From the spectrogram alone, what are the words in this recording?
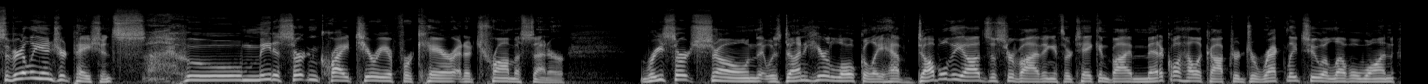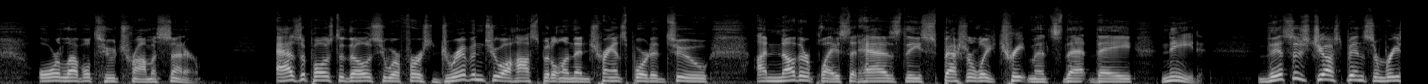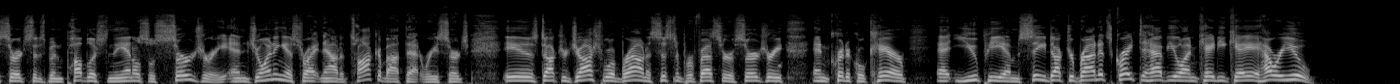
Severely injured patients who meet a certain criteria for care at a trauma center. Research shown that was done here locally have double the odds of surviving if they're taken by medical helicopter directly to a level one or level two trauma center, as opposed to those who are first driven to a hospital and then transported to another place that has the specialty treatments that they need. This has just been some research that's been published in the Annals of Surgery. And joining us right now to talk about that research is Dr. Joshua Brown, Assistant Professor of Surgery and Critical Care at UPMC. Dr. Brown, it's great to have you on KDKA. How are you?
